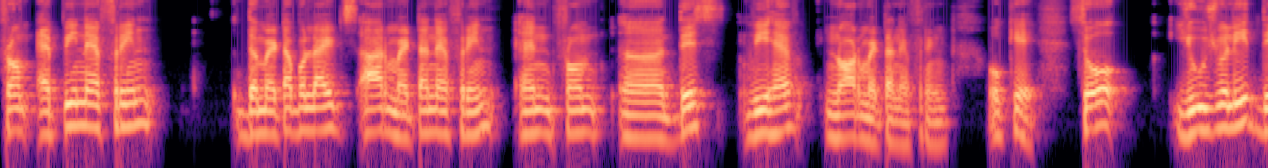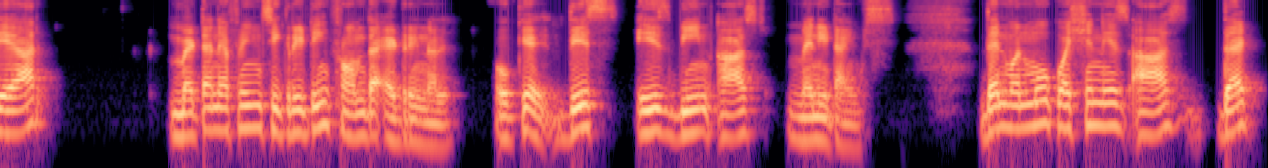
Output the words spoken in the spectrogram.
From epinephrine, the metabolites are metanephrine and from uh, this we have normetanephrine. Okay. So usually they are metanephrine secreting from the adrenal okay this is being asked many times then one more question is asked that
